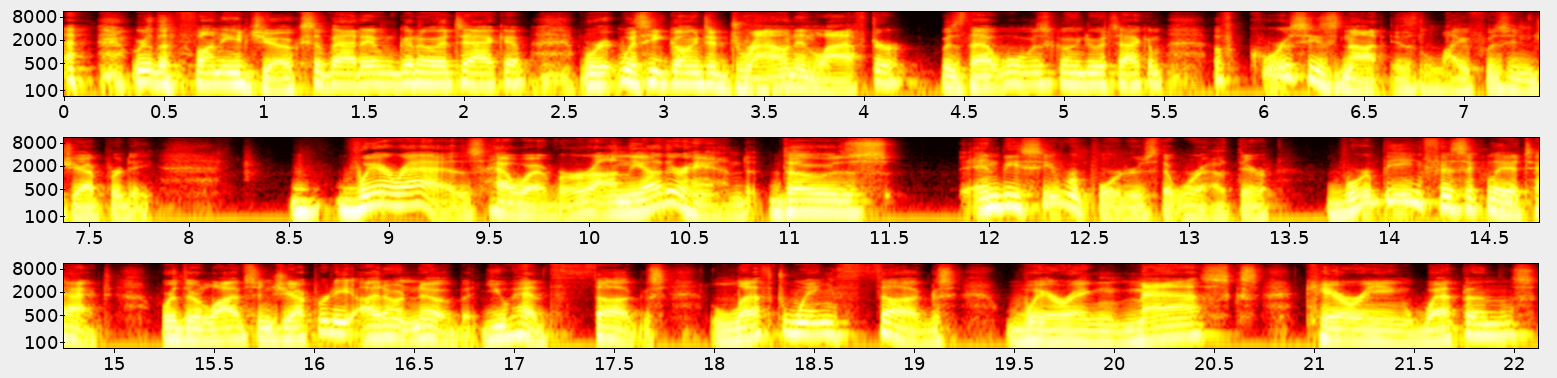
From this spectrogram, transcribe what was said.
were the funny jokes about him going to attack him? Were, was he going to drown in laughter? Was that what was going to attack him? Of course he's not. His life was in jeopardy. Whereas, however, on the other hand, those NBC reporters that were out there were being physically attacked. Were their lives in jeopardy? I don't know. But you had thugs, left wing thugs, wearing masks, carrying weapons.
